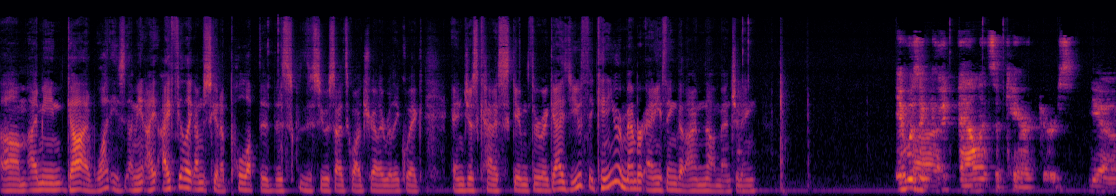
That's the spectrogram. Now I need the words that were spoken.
Um, I mean, God, what is? I mean, I, I feel like I'm just gonna pull up the this the Suicide Squad trailer really quick and just kind of skim through it, guys. Do you think? Can you remember anything that I'm not mentioning? It was a Uh, good balance of characters. Yeah.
